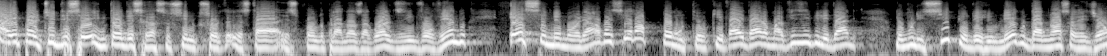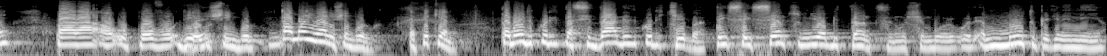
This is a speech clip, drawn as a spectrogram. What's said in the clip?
Aí, a partir desse, então, desse raciocínio que o senhor está expondo para nós agora, desenvolvendo, esse memorial vai ser a ponte, o que vai dar uma visibilidade do município de Rio Negro, da nossa região, para o povo de Luxemburgo. Tamanho é Luxemburgo? É pequeno. Tamanho de, da cidade de Curitiba, tem 600 mil habitantes em Luxemburgo, é muito pequenininho.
